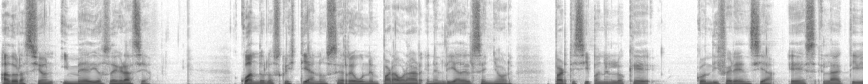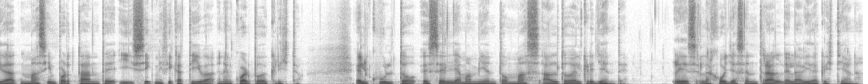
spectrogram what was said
Adoración y medios de gracia. Cuando los cristianos se reúnen para orar en el Día del Señor, participan en lo que, con diferencia, es la actividad más importante y significativa en el cuerpo de Cristo. El culto es el llamamiento más alto del creyente. Es la joya central de la vida cristiana.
